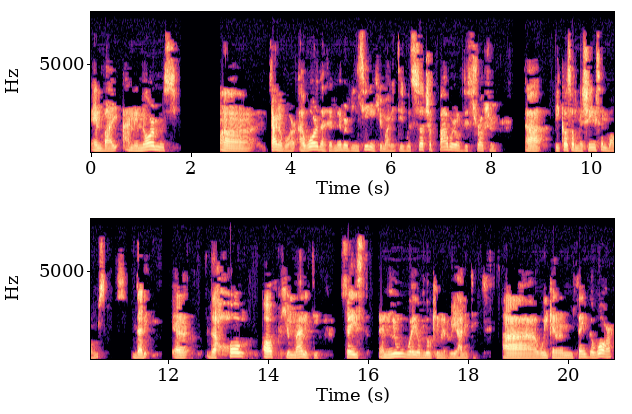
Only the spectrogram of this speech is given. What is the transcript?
and by an enormous uh, kind of war, a war that had never been seen in humanity with such a power of destruction uh, because of machines and bombs that uh, the whole of humanity faced a new way of looking at reality. Uh, we can thank the war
